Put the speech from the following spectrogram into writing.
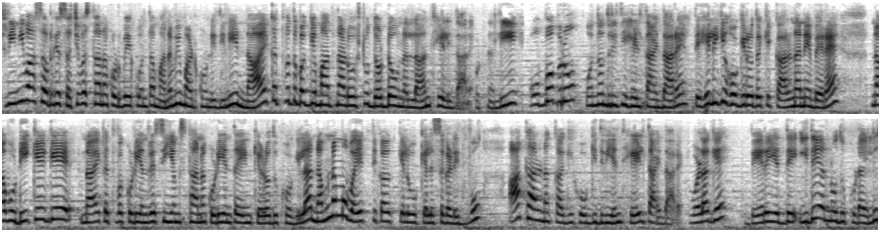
ಶ್ರೀನಿವಾಸ್ ಅವರಿಗೆ ಸಚಿವ ಸ್ಥಾನ ಕೊಡಬೇಕು ಅಂತ ಮನವಿ ಮಾಡ್ಕೊಂಡಿದ್ದೀನಿ. ನಾಯಕತ್ವದ ಬಗ್ಗೆ ಮಾತನಾಡುವಷ್ಟು ದೊಡ್ಡವನಲ್ಲ ಅಂತ ಹೇಳಿದ್ದಾರೆ. ಒಟ್ನಲ್ಲಿ ಒಬ್ಬೊಬ್ರು ಒಂದೊಂದು ರೀತಿ ಹೇಳ್ತಾ ಇದ್ದಾರೆ. ದೆಹಲಿಗೆ ಹೋಗಿರೋದಕ್ಕೆ ಕಾರಣನೇ ಬೇರೆ. ನಾವು ಡಿ ಕೆಗೆ ನಾಯಕತ್ವ ಕೊಡಿ ಅಂದ್ರೆ ಸಿಎಂ ಸ್ಥಾನ ಕೊಡಿ ಅಂತ ಏನ್ ಕೇಳೋದಕ್ಕೆ ಹೋಗಿಲ್ಲ. ನಮ್ಮ ನಮ್ಮ ವೈಯಕ್ತಿಕ ಕೆಲವು ಕೆಲಸಗಳಿದ್ವು. ಆ ಕಾರಣಕ್ಕಾಗಿ ಹೋಗಿದ್ವಿ ಅಂತ ಹೇಳ್ತಾ ಇದ್ದಾರೆ. ಒಳಗೆ ಬೇರೆಯದ್ದೇ ಇದೆ ಅನ್ನೋದು ಕೂಡ ಇಲ್ಲಿ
